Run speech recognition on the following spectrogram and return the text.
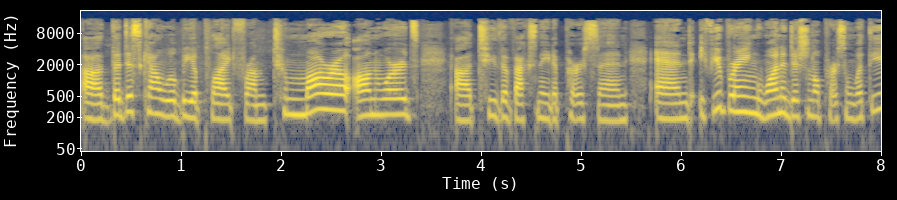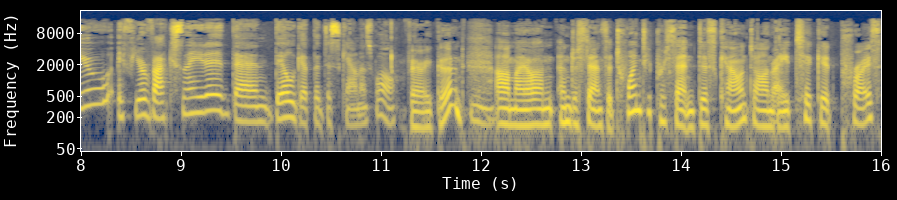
Uh, the discount will be applied from tomorrow onwards uh, to the vaccinated person, and if you bring one additional person with you, if you're vaccinated, then they'll get the discount as well. Very good. Um, I understand it's a 20% discount on the ticket price.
